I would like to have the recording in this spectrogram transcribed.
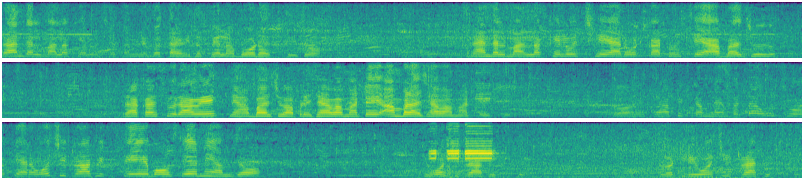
રાંદલમાં લખેલું છે. તમને બતાવી દો પહેલાં બોર્ડ જ જો. રાંદલમાં લખેલું છે, આ રોડ કાંઠો છે, આ બાજુ રાકાસુર આવે ને આ બાજુ આપણે જવા માટે, આંબળા જવા માટે છે. તો ટ્રાફિક તમને બતાવું છું, અત્યારે ઓછી ટ્રાફિક છે, બહુ છે નહીં આમ જો. ઓછી ટ્રાફિક છે. તો એટલી ઓછી ટ્રાફિક છે.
